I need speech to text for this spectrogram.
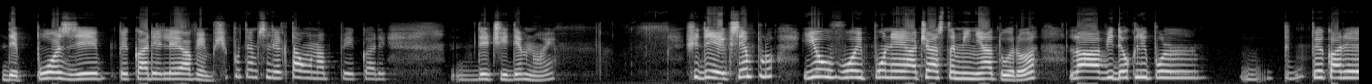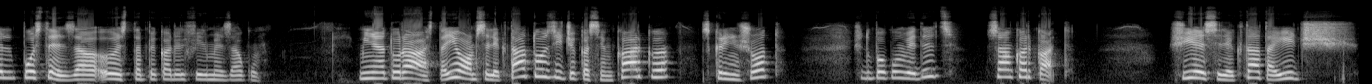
de poze pe care le avem. Și putem selecta una pe care decidem noi. Și de exemplu, eu voi pune această miniatură la videoclipul pe care îl postez, ăsta pe care îl filmez acum. Miniatura asta, eu am selectat-o, zice că se încarcă, screenshot și după cum vedeți, s-a încărcat. Și e selectat aici,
